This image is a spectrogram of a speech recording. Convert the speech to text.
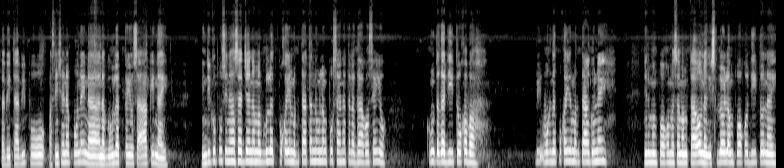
tabi-tabi po. Pasensya na po nay na nagulat kayo sa akin nay. Hindi ko po sinasadya na magulat po kayo. Magtatanong lang po sana talaga ako sa iyo. Kung taga dito ka ba? Wag na po kayo magtago nay. Hindi naman po ako masamang tao. Nag-explore lang po ako dito nay.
